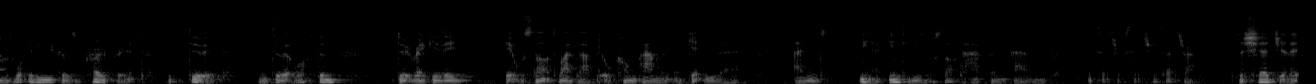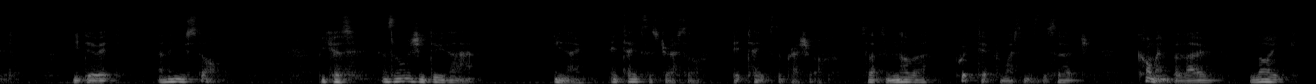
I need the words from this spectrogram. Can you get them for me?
hours, whatever you feel is appropriate, but do it and do it often, do it regularly. It will start to add up, it will compound, it will get you there, and you know interviews will start to happen, and etc. etc. So schedule it, you do it, and then you stop, because as long as you do that, you know it takes the stress off, it takes the pressure off. So that's another quick tip from Westminster Search. Comment below, like,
